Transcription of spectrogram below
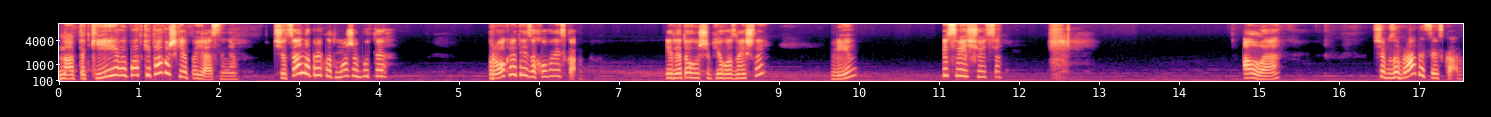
На такі випадки також є пояснення що це, наприклад, може бути проклятий захований скарб. І для того, щоб його знайшли, він підсвічується. Але щоб забрати цей скарб,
